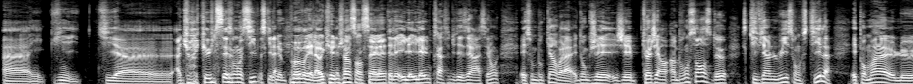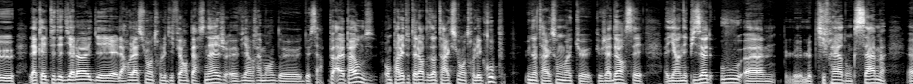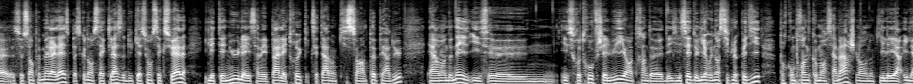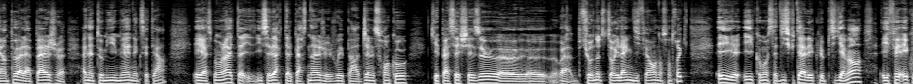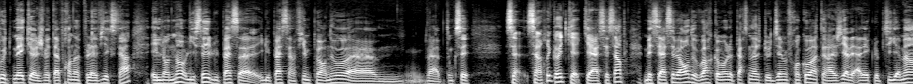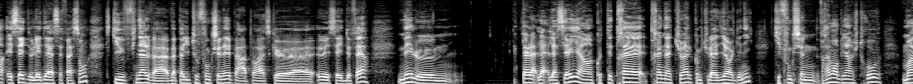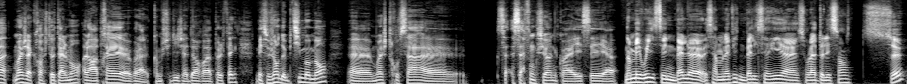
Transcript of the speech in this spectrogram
euh, qui, qui euh, a duré qu'une saison aussi parce qu'il a Le pauvre, il a aucune chance en série. Il a, il a eu une traversée du désert assez longue et son bouquin, voilà. Et donc j'ai, j'ai, tu vois, j'ai un, un bon sens de ce qui vient de lui, son style. Et pour moi, le, la qualité des dialogues et la relation entre les différents personnages euh, vient vraiment de, de ça. Par, par exemple, on parlait tout à l'heure des interactions entre les groupes. Une interaction que, j'adore, c'est il y a un épisode où euh, le, petit frère donc Sam euh, se sent un peu mal à l'aise parce que dans sa classe d'éducation sexuelle, il était nul et il savait pas les trucs, etc. Donc il se sent un peu perdu. Et à un moment donné, il, il se, retrouve chez lui en train de, de- il essaie de lire une encyclopédie pour comprendre comment ça marche. Donc il est, il est un peu à la page euh, anatomie humaine, etc. Et à ce moment-là, il s'avère que tu as le personnage joué par James Franco qui est passé chez eux, euh, euh, voilà, sur une autre storyline différente dans son truc. Et, il commence à discuter avec le petit gamin et il fait, écoute mec, je vais t'apprendre un peu la vie, etc. Et le lendemain au lycée, il lui passe, euh, il lui passe un film porno. voilà, donc c'est c'est un truc en fait, qui, est, assez simple, mais c'est assez marrant de voir comment le personnage de James Franco interagit avec, le petit gamin, essaye de l'aider à sa façon, ce qui au final va, va pas du tout fonctionner par rapport à ce que eux essayent de faire. Mais le, la, série a un côté très, très naturel, comme tu l'as dit, organique, qui fonctionne vraiment bien, je trouve. Moi, moi j'accroche totalement. Alors après, euh, voilà, comme je te dis, j'adore euh, Paul Feig, mais ce genre de petits moments, euh, moi, je trouve ça, euh, ça, ça fonctionne, quoi. Et c'est. Non, mais oui, c'est une belle, c'est à mon avis une belle série sur l'adolescence.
